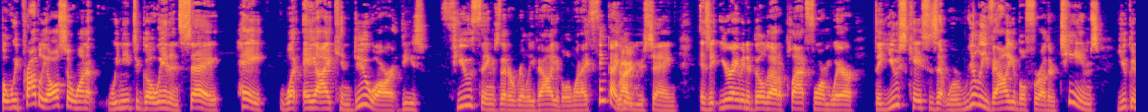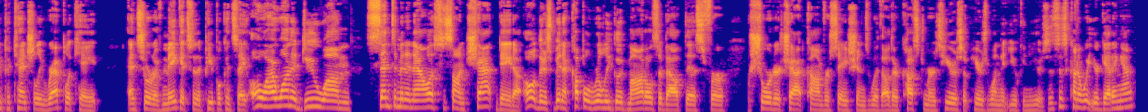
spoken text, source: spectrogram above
But we probably also want to, we need to go in and say, hey, what AI can do are these few things that are really valuable. And what I think I right. hear you saying is that you're aiming to build out a platform where the use cases that were really valuable for other teams, you can potentially replicate and sort of make it so that people can say, "Oh, I want to do um, sentiment analysis on chat data." Oh, there's been a couple really good models about this for shorter chat conversations with other customers. Here's here's one that you can use. Is this kind of what you're getting at?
